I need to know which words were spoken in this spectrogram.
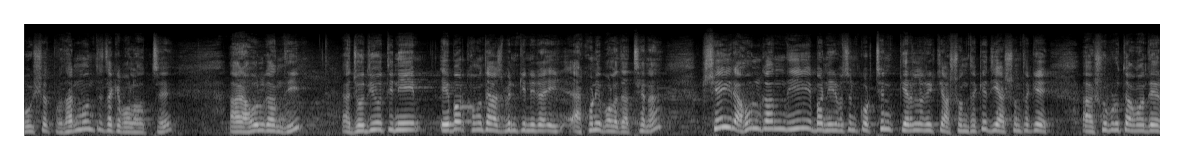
ভবিষ্যৎ প্রধানমন্ত্রী যাকে বলা হচ্ছে রাহুল গান্ধী যদিও তিনি এবার ক্ষমতায় আসবেন কিনা এটা এখনই বলা যাচ্ছে না। সেই রাহুল গান্ধী এবার নির্বাচন করছেন কেরালার একটি আসন থেকে, যে আসন থেকে সুব্রত আমাদের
